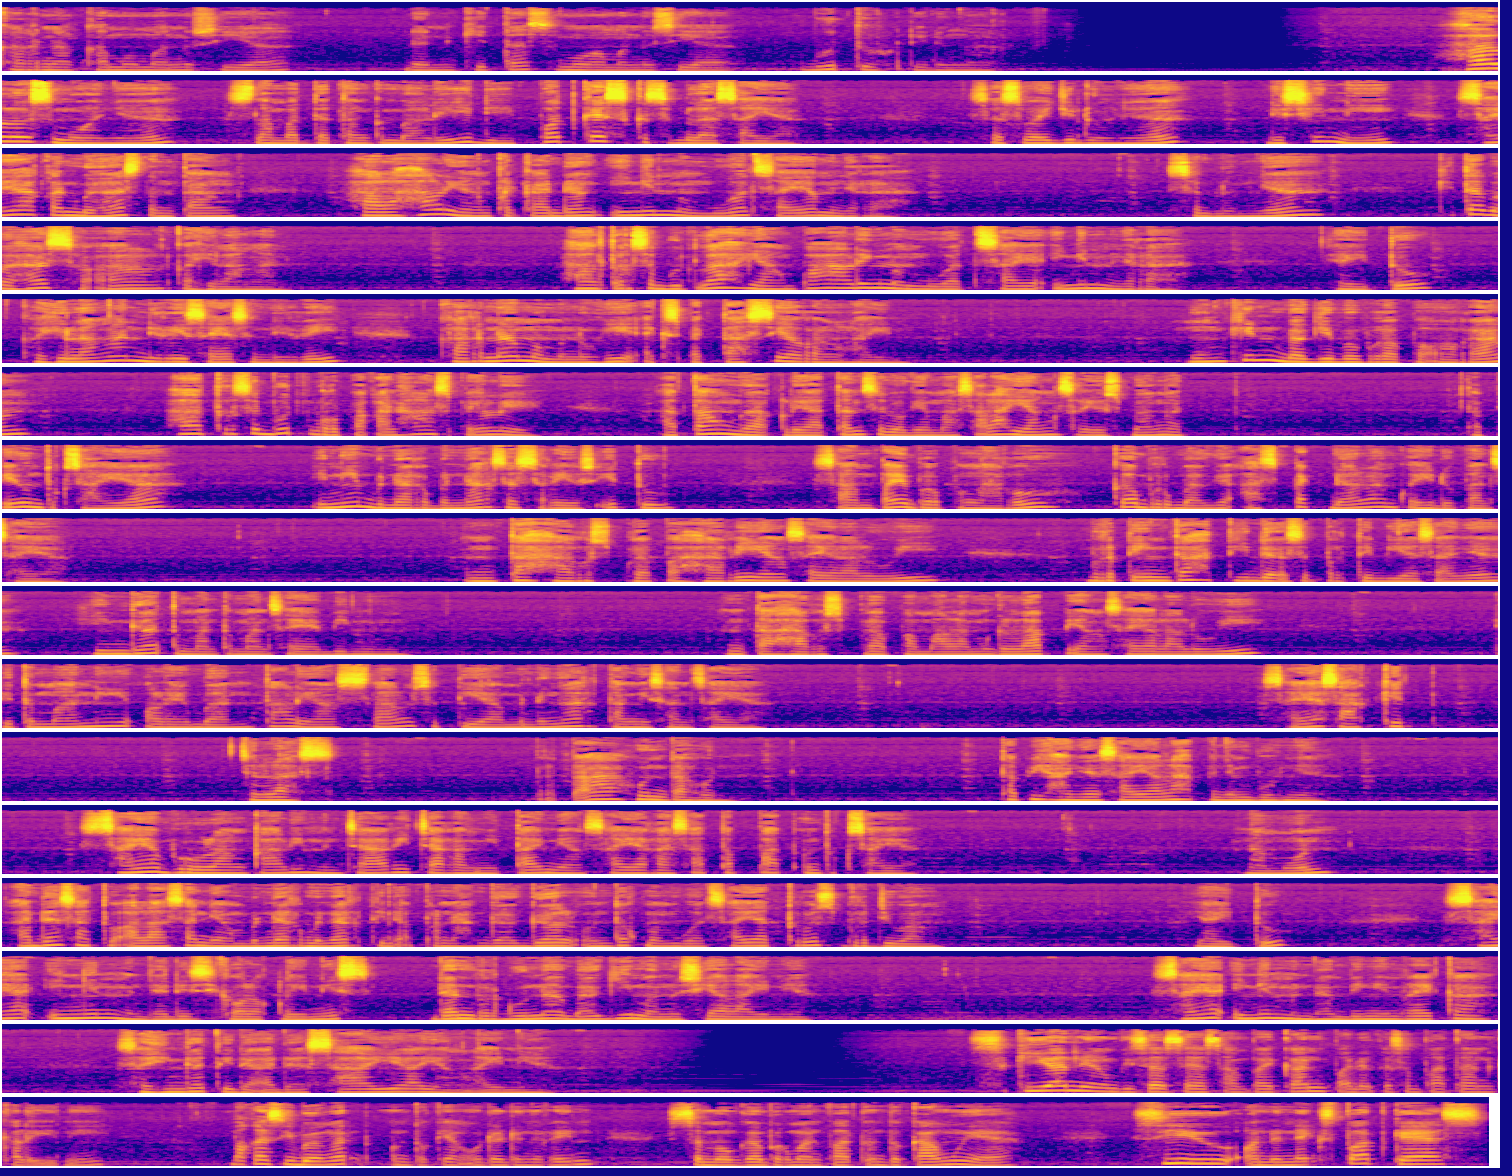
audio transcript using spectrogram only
Karena kamu manusia dan kita semua manusia butuh didengar. Halo semuanya, selamat datang kembali di podcast ke-11 saya. Sesuai judulnya, di sini saya akan bahas tentang hal-hal yang terkadang ingin membuat saya menyerah. Sebelumnya, kita bahas soal kehilangan. Hal tersebutlah yang paling membuat saya ingin menyerah, yaitu kehilangan diri saya sendiri karena memenuhi ekspektasi orang lain. Mungkin bagi beberapa orang, hal tersebut merupakan hal sepele atau nggak kelihatan sebagai masalah yang serius banget. Tapi untuk saya, ini benar-benar seserius itu, sampai berpengaruh ke berbagai aspek dalam kehidupan saya. Entah harus berapa hari yang saya lalui, bertingkah tidak seperti biasanya hingga teman-teman saya bingung. Entah harus berapa malam gelap yang saya lalui, ditemani oleh bantal yang selalu setia mendengar tangisan saya. Saya sakit. Jelas. Bertahun-tahun tapi hanya sayalah penyembuhnya. Saya berulang kali mencari cara me time yang saya rasa tepat untuk saya. Namun, ada satu alasan yang benar-benar tidak pernah gagal untuk membuat saya terus berjuang, yaitu saya ingin menjadi psikolog klinis dan berguna bagi manusia lainnya. Saya ingin mendampingi mereka sehingga tidak ada saya yang lainnya. Sekian yang bisa saya sampaikan pada kesempatan kali ini. Makasih banget untuk yang udah dengerin. Semoga bermanfaat untuk kamu ya. See you on the next podcast.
